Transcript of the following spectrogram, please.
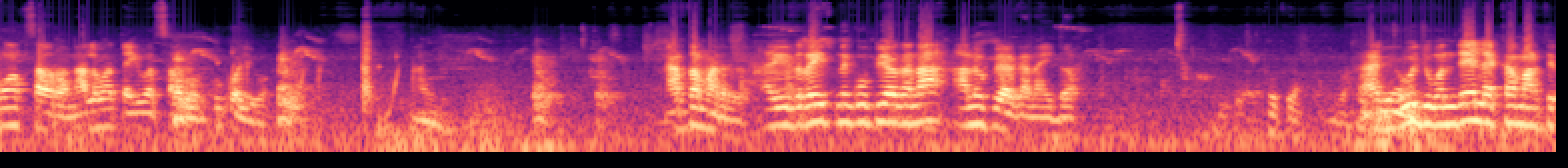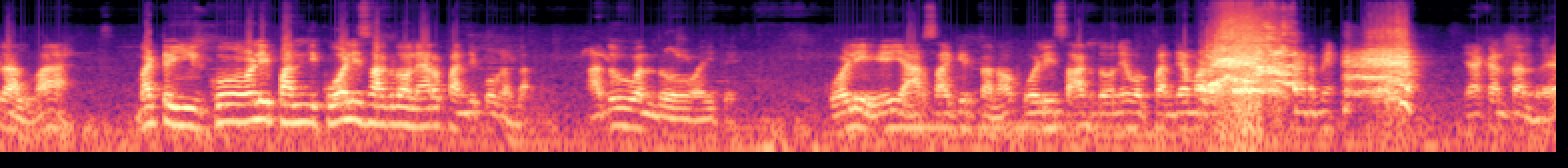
ಮೂವತ್ತು ಸಾವಿರ ನಲ್ವತ್ತು ಐವತ್ತು ಸಾವಿರವರೆಗೂ ಕೋಳಿ ಹೋಗ್ತದೆ. ಹಂಗೆ. ಅರ್ಥ ಮಾಡಿದ್ರೆ? ಇದು ರೈತನಿಗೆ ಉಪಯೋಗನ, ಅನುಪಯೋಗನ ಇದು? ಜೂಜ್ ಒಂದೇ ಲೆಕ್ಕ ಮಾಡ್ತೀರಾ ಅಲ್ವಾ? ಬಟ್ ಈ ಕೋಳಿ ಪಂದಿ, ಕೋಳಿ ಸಾಕಿದವನ್ ಯಾರು ಪಂದಿಕ್ ಹೋಗಲ್ಲ. ಅದು ಒಂದು ಐತೆ. ಕೋಳಿ ಯಾರು ಸಾಕಿರ್ತಾನೋ, ಕೋಳಿ ಸಾಕಿದವನೇ ಹೋಗಿ ಪಂದ್ಯ ಮಾಡೋದು ಕಡಿಮೆ. ಯಾಕಂತಂದ್ರೆ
